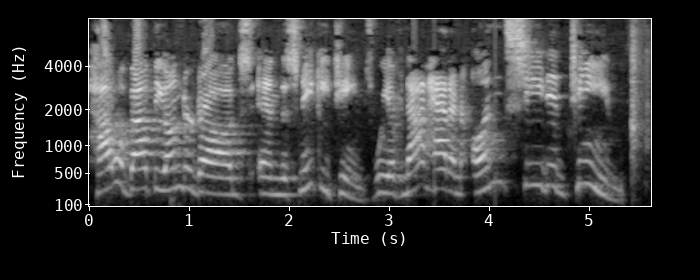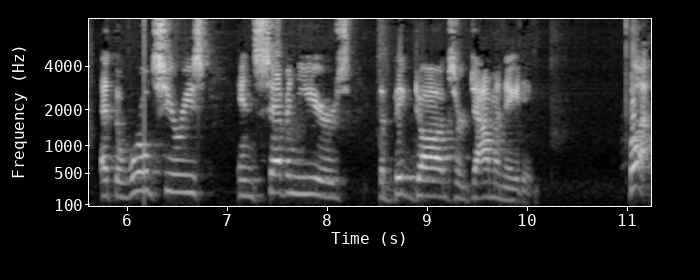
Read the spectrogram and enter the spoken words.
How about the underdogs and the sneaky teams? We have not had an unseeded team at the World Series in seven years. The big dogs are dominating. But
